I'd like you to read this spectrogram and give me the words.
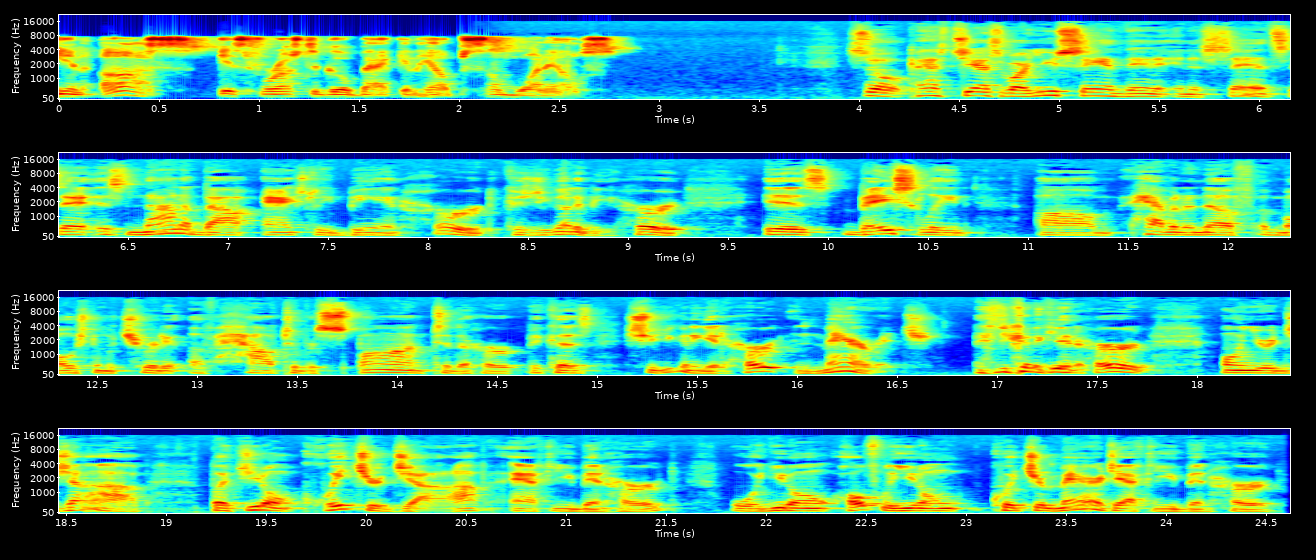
in us is for us to go back and help someone else. So, Pastor Jasper, are you saying then, in a sense, that it's not about actually being hurt because you're going to be hurt? Is basically um, having enough emotional maturity of how to respond to the hurt because shoot, you're going to get hurt in marriage. You're going to get hurt on your job, but you don't quit your job after you've been hurt, or you don't. Hopefully, you don't quit your marriage after you've been hurt.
